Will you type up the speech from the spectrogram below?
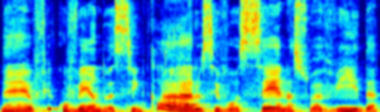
Né? Eu fico vendo assim, claro, se você na sua vida,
